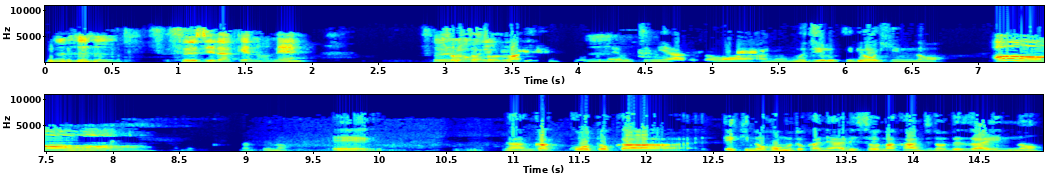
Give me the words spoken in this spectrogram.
うん数字だけのね。そういうのがいいそうそうそう。まあ、うんね、うちにあるのは、あの、無印良品の、ああ。なんていうの、えーな学校とか、駅のホームとかにありそうな感じのデザインの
